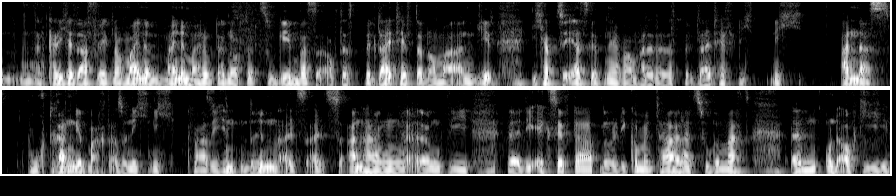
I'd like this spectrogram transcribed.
dann kann ich ja da vielleicht noch meine, meine Meinung dann noch dazu geben, was auch das Begleitheft dann nochmal angeht. Ich habe zuerst gedacht, naja, warum hat er da das Begleitheft nicht, nicht anders Buch dran gemacht, also nicht, nicht quasi hinten drin als, als Anhang irgendwie äh, die EXIF-Daten oder die Kommentare dazu gemacht. Ähm, und auch die,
